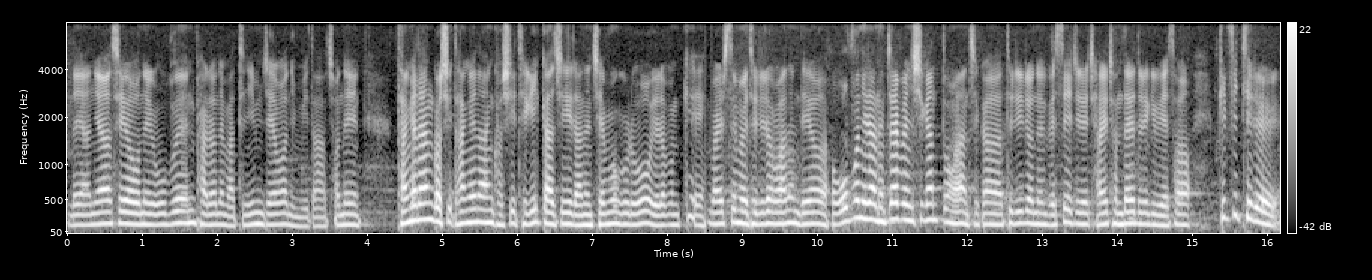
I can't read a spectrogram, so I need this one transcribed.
네, 안녕하세요. 오늘 5분 발언을 맡은 임재원입니다. 저는 당연한 것이 당연한 것이 되기까지라는 제목으로 여러분께 말씀을 드리려고 하는데요. 5분이라는 짧은 시간 동안 제가 드리려는 메시지를 잘 전달해 드리기 위해서 PPT를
